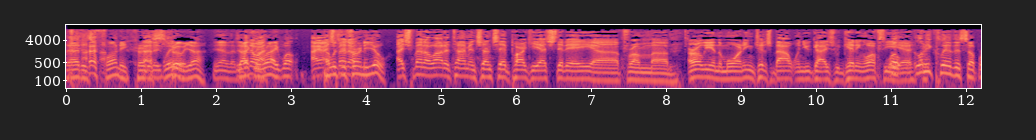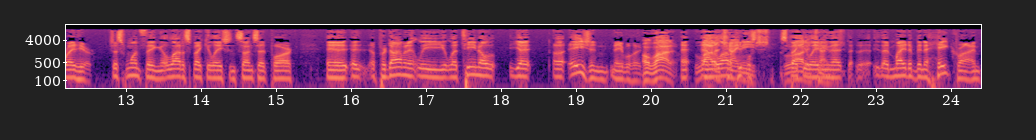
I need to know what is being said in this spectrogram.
That is funny, Curtis is Sliwa. true. Yeah, Yeah, that is- exactly No, I- right. Well, I- I I, was spent a- referring to you. I spent a lot of time in Sunset Park yesterday uh, from uh, early in the morning, just about when you guys were getting off the Well, air. let me clear this up right here. Just one thing. A lot of speculation. Sunset Park, uh, a predominantly Latino yet uh, Asian neighborhood. A lot of- a lot of a lot Chinese. of people A of speculating Chinese. that uh, that might have been a hate crime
